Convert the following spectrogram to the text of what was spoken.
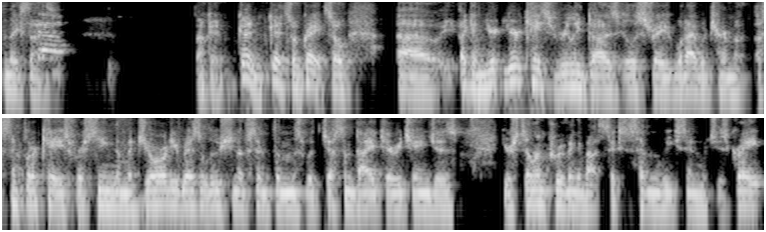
it makes sense. So, Okay, good, good. So great. So uh, again, your, your case really does illustrate what I would term a, a, simpler case. We're seeing the majority resolution of symptoms with just some dietary changes. You're still improving about six to seven weeks in, which is great.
